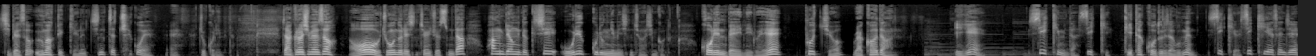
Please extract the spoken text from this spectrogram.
집에서 음악 듣기에는 진짜 최고의 예, 조건입니다. 자, 그러시면서 어, 좋은 노래 신청해 주셨습니다. 황병득 씨 5696님이 신청하신 것. 코린 베일리로의 Put Your Record On. 이게 C키입니다. C키. 기타 코드를 잡으면 C키예요. C키에서 이제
